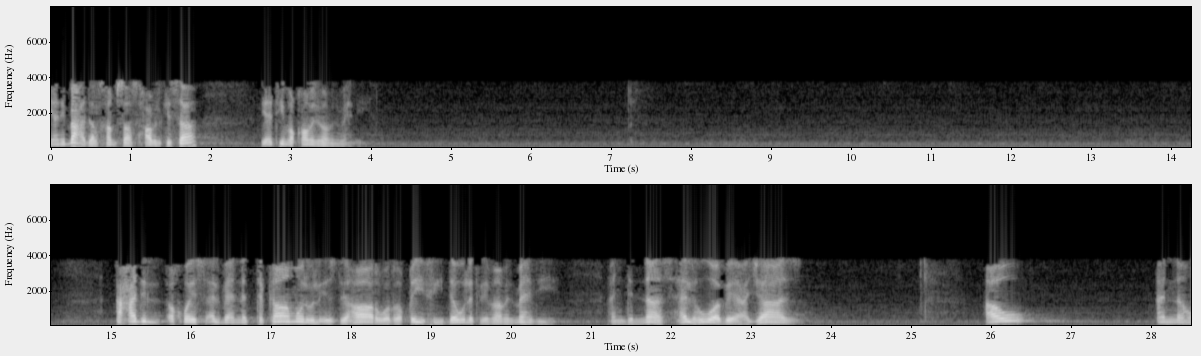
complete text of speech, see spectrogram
يعني بعد الخمسة أصحاب الكساء يأتي مقام الإمام المهدي. أحد الأخوة يسأل بأن التكامل والازدهار والرقي في دولة الإمام المهدي عند الناس هل هو بإعجاز أو أنه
